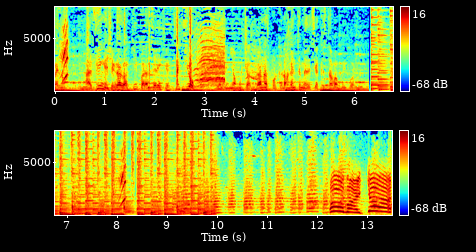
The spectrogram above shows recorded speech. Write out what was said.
Bueno, al fin he llegado aquí para hacer ejercicio. Ya tenía muchas ganas porque la gente me decía que estaba muy gordo. Oh my god!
